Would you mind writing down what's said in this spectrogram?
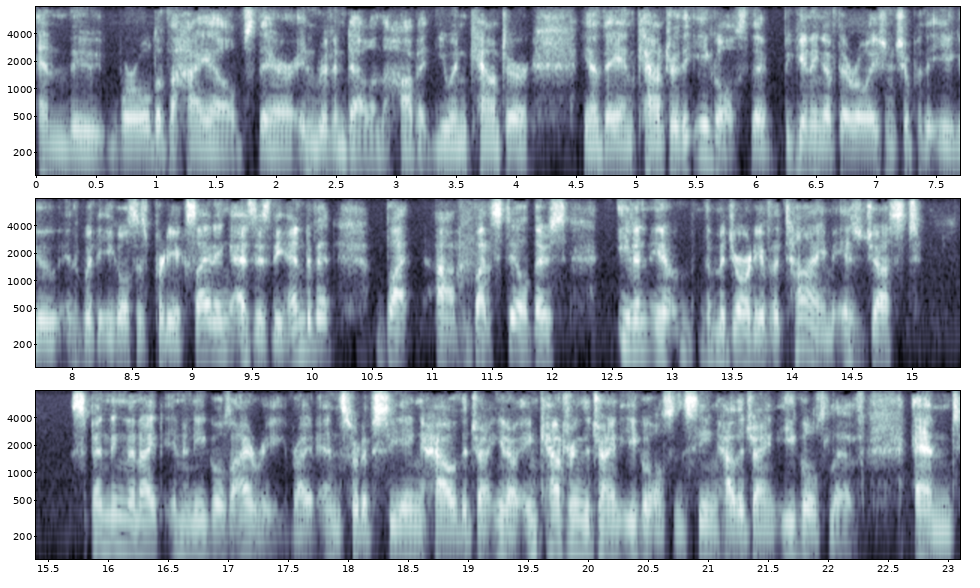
and the world of the High Elves there in Rivendell and the Hobbit. You encounter, you know, they encounter the Eagles. The beginning of their relationship with the Eagle with the Eagles is pretty exciting, as is the end of it. But uh, but still, there's even you know the majority of the time is just spending the night in an eagle's eyrie, right, and sort of seeing how the giant, you know, encountering the giant eagles and seeing how the giant eagles live, and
